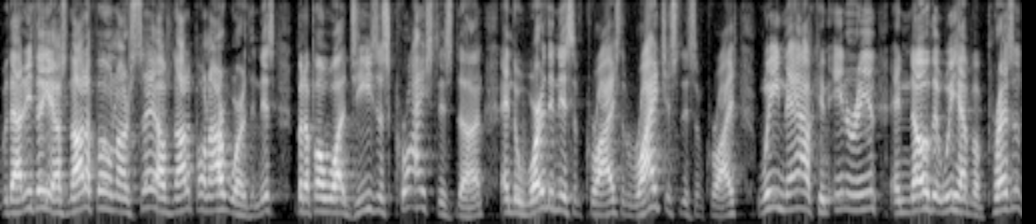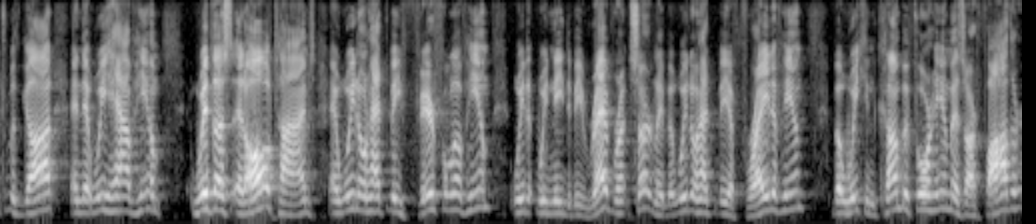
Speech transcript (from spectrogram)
without anything else, not upon ourselves, not upon our worthiness, but upon what Jesus Christ has done and the worthiness of Christ, the righteousness of Christ. We now can enter in and know that we have a presence with God and that we have Him with us at all times, and we don't have to be fearful of Him. We, we need to be reverent, certainly, but we don't have to be afraid of Him. But we can come before Him as our Father,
